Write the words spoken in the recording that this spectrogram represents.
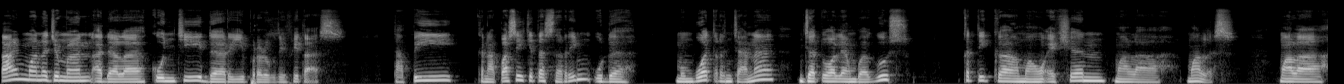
Time management adalah kunci dari produktivitas. Tapi, kenapa sih kita sering udah membuat rencana jadwal yang bagus, ketika mau action malah males, malah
